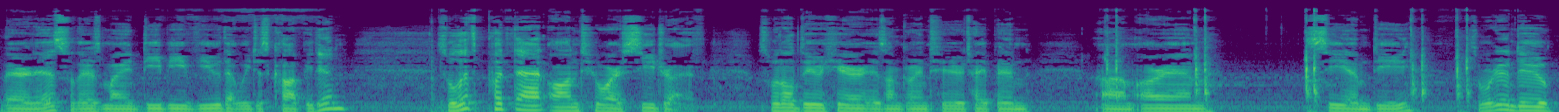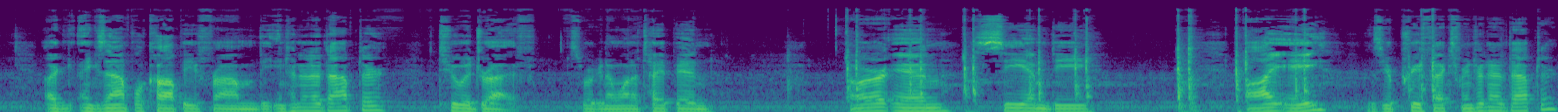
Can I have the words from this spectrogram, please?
There it is. So there's my DPB view that we just copied in. So let's put that onto our C drive. So what I'll do here is I'm going to type in um, rncmd. So we're going to do an example copy from the internet adapter to a drive. So we're gonna wanna type in RNCMDIA is your prefix for internet adapter.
